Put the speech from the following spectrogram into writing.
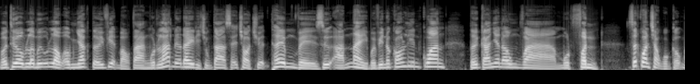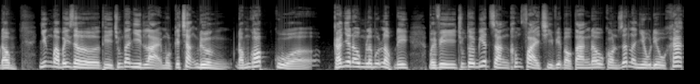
Vâng thưa ông Lâm Hữu Lộc, ông nhắc tới Viện Bảo tàng. Một lát nữa đây thì chúng ta sẽ trò chuyện thêm về dự án này bởi vì nó có liên quan tới cá nhân ông và một phần rất quan trọng của cộng đồng. Nhưng mà bây giờ thì chúng ta nhìn lại một cái chặng đường đóng góp của cá nhân ông Lâm Hữu Lộc đi. Bởi vì chúng tôi biết rằng không phải chỉ Viện Bảo tàng đâu, còn rất là nhiều điều khác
